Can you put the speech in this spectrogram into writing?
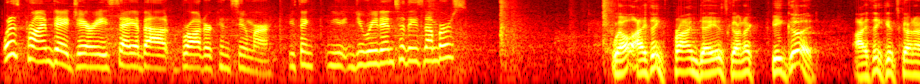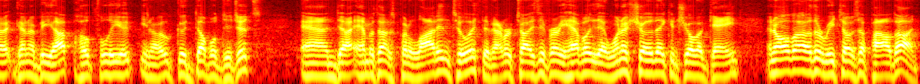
What does Prime Day, Jerry, say about broader consumer? You think you, you read into these numbers? Well, I think Prime Day is going to be good. I think it's going to going to be up, hopefully, you know, good double digits. And uh, Amazon has put a lot into it. They've advertised it very heavily. They want to show they can show a gain, and all the other retailers have piled on.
